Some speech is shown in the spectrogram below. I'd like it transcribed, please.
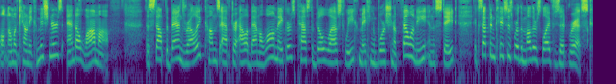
Multnomah County Commissioners, and a llama. The Stop the Bans rally comes after Alabama lawmakers passed a bill last week making abortion a felony in the state, except in cases where the mother's life is at risk.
